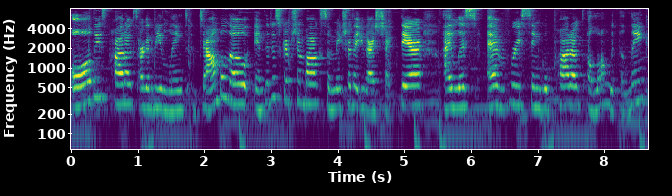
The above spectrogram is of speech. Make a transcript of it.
all these products are gonna be linked down below in the description box, so make sure that you guys check there. I list every single product along with the link,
